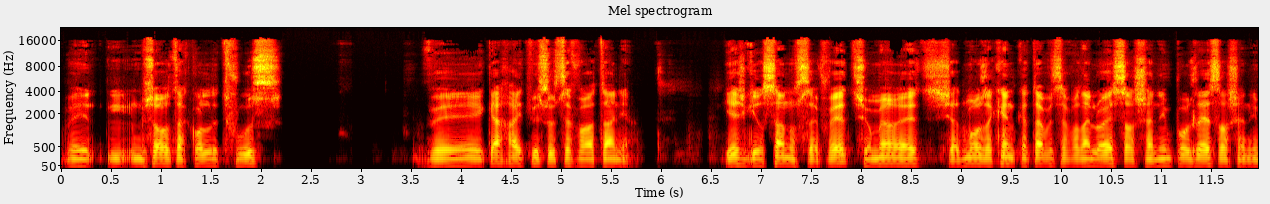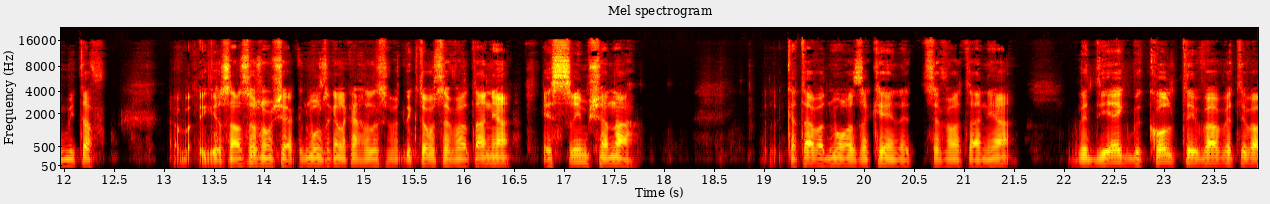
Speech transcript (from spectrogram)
ולמסור את הכל לדפוס, וככה הדפיסו את ספר התניא. יש גרסה נוספת שאומרת שאדמו"ר זקן כתב את ספר התניא לא עשר שנים, פה זה עשר שנים, מתף... גרסה נוספת שאומרת שאדמו"ר זקן לקח לכתוב את ספר התניא עשרים שנה. כתב אדמו"ר הזקן את ספר התניא ודייק בכל תיבה ותיבה.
